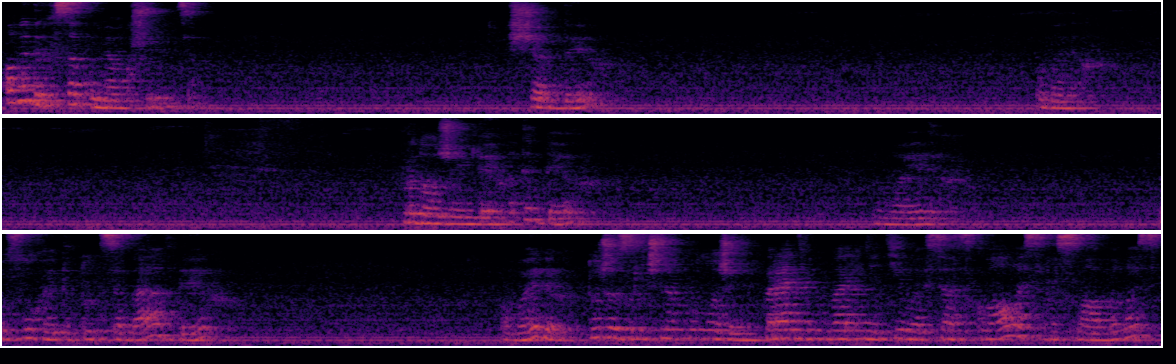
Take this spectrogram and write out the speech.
а видих все пом'якшується. Ще вдих. Видих. Продовжуємо дихати. Вдих. Видих. Послухайте тут себе, вдих. Видих. Дуже зручне положення. Передня поверхня тіла вся склалась, розслабилась.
